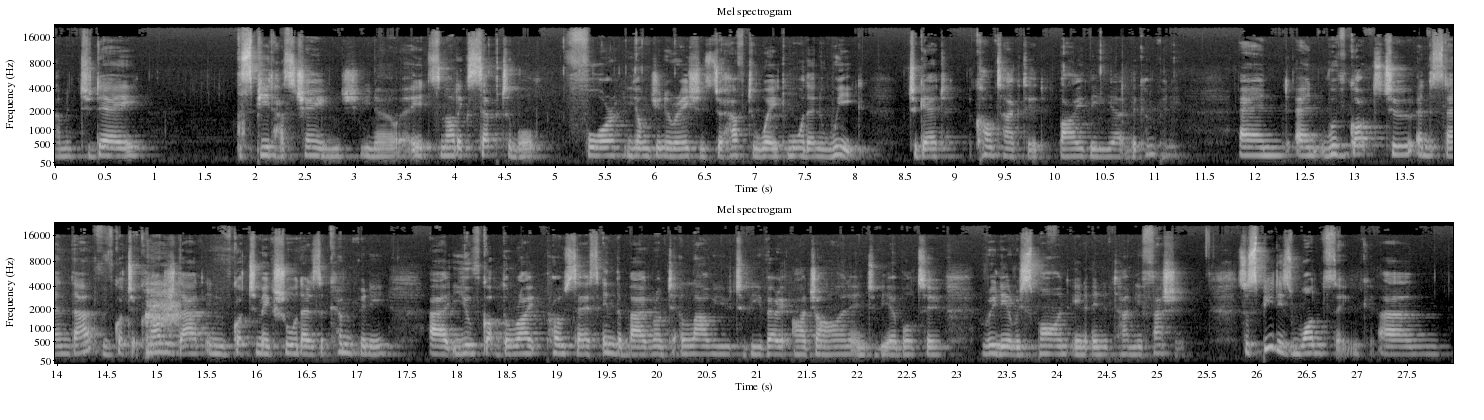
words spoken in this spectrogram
I mean, today the speed has changed. You know, it's not acceptable for young generations to have to wait more than a week to get contacted by the uh, the company. And, and we've got to understand that, we've got to acknowledge that, and we've got to make sure that as a company, uh, you've got the right process in the background to allow you to be very agile and to be able to really respond in, in a timely fashion. So, speed is one thing. Um,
